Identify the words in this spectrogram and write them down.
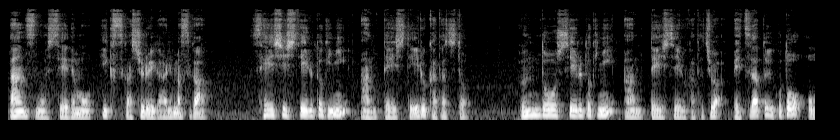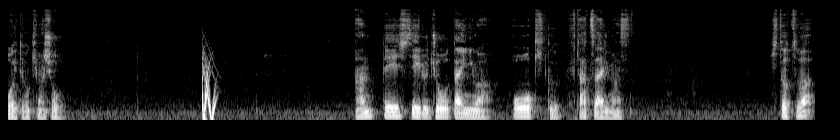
ダンスの姿勢でもいくつか種類がありますが静止している時に安定している形と運動している時に安定している形は別だということを覚えておきましょう。安定している状態には大きく2つあります。一つは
